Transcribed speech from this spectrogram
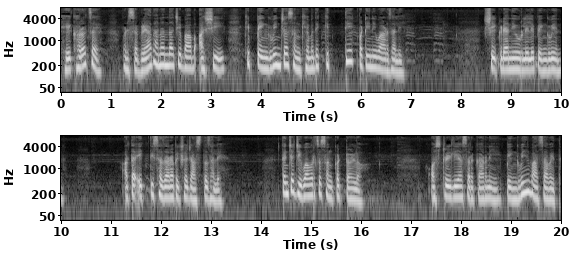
हे खरंच आहे पण सगळ्यात आनंदाची बाब अशी की पेंग्विनच्या संख्येमध्ये कित्येक पटीने वाढ झाली. शेकड्यांनी उरलेले पेंग्विन आता एकतीस हजारापेक्षा जास्त झाले. त्यांच्या जीवावरचं संकट टळलं. ऑस्ट्रेलिया सरकारने पेंग्विन वाचावेत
